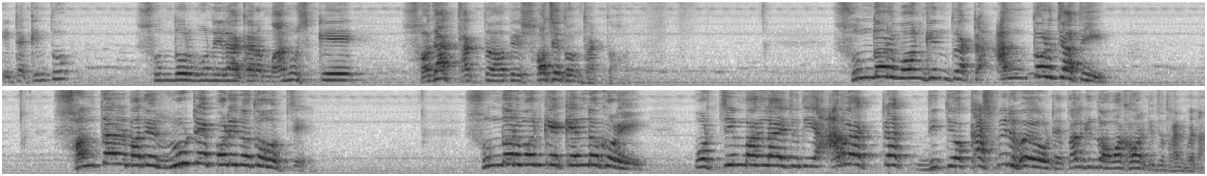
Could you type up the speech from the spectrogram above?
এটা কিন্তু সুন্দরবন এলাকার মানুষকে সজাগ থাকতে হবে, সচেতন থাকতে হবে। সুন্দরবন কিন্তু একটা আন্তর্জাতিক সন্ত্রাসবাদের রুটে পরিণত হচ্ছে। সুন্দরবনকে কেন্দ্র করে পশ্চিম বাংলায় যদি আরও একটা দ্বিতীয় কাশ্মীর হয়ে ওঠে, তাহলে কিন্তু অবাক হওয়ার কিছু থাকবে না।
